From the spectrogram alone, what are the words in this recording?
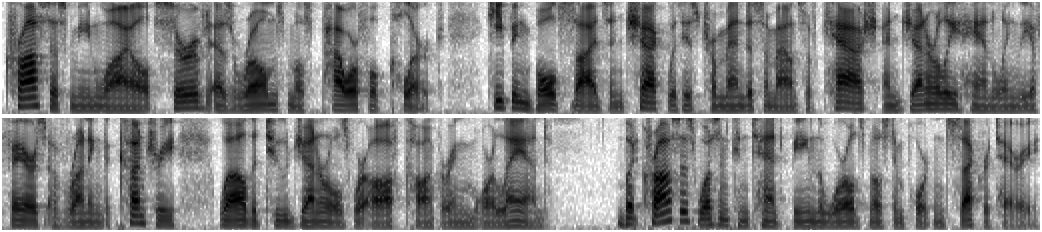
Crassus, meanwhile, served as Rome's most powerful clerk, keeping both sides in check with his tremendous amounts of cash and generally handling the affairs of running the country while the two generals were off conquering more land. But Crassus wasn't content being the world's most important secretary.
